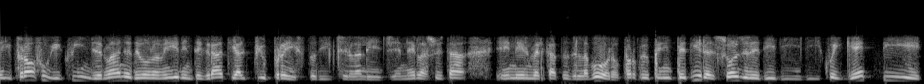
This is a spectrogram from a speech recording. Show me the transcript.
i profughi qui in Germania devono venire integrati al più presto, dice la legge, nella società e nel mercato del lavoro, proprio per impedire il sorgere di, di, di quei ghetti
